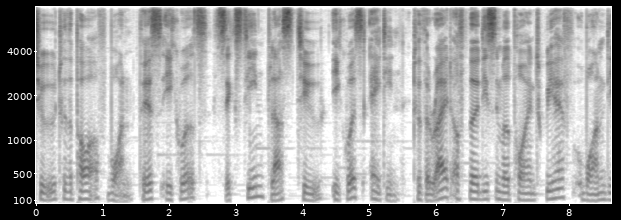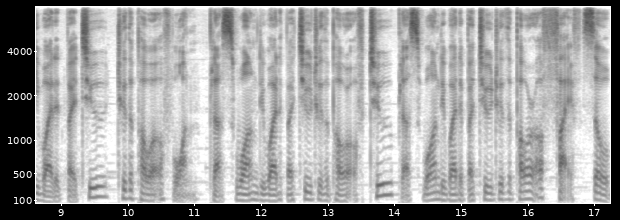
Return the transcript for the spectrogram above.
2 to the power of 1. This equals 16 plus 2 equals 18. To the right of the decimal point we have 1 divided by 2 to the power of 1 plus 1 divided by 2 to the power of 2 plus 1 divided by 2 to the power of 5. So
